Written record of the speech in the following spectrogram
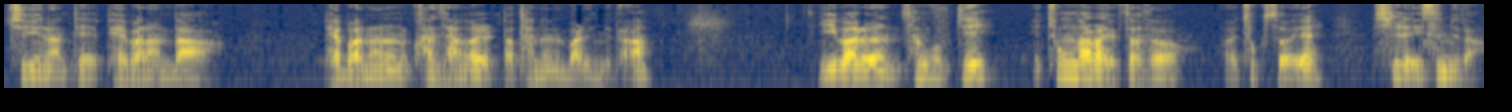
주인한테 배반한다. 배반하는 관상을 나타내는 말입니다. 이 말은 삼국지 총나라 역사서 어, 촉서에 실려 있습니다.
